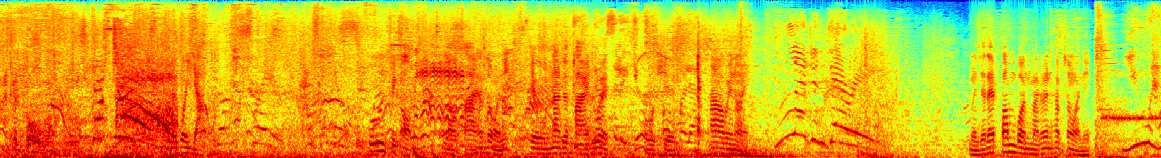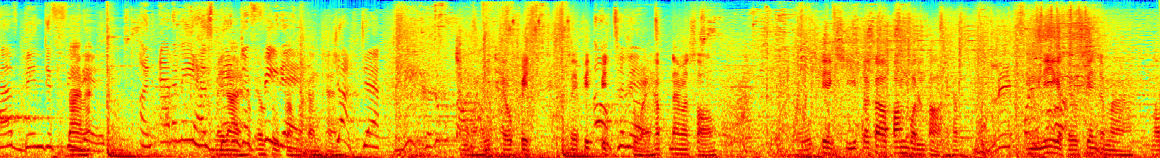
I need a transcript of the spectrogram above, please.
เขาเรียกว่าหยาบพูดฟิกออก เราตายครับจังหวะนี้เทลน่าจะตายด้วย โอเคห้าวไปหน่อย Legendary. เหมือนจะได้ป้อมบนมาด้วยนะครับจังหวะนี้ You have been Dai này. defeated. An enemy has Mấy đài, been em sụt defeated. vào gần thề. Shut down. จังหวะนี้เทลปิด เซฟิตปิด Ultimate สวยครับได้มาสองโอ้เคลียร์คีปแล้วก็ป้อมบนต่อนะครับเอมิลี่กับเตลเซียนจะมาเรา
